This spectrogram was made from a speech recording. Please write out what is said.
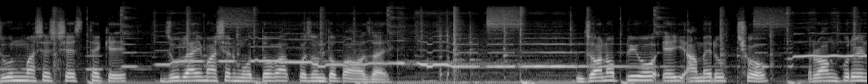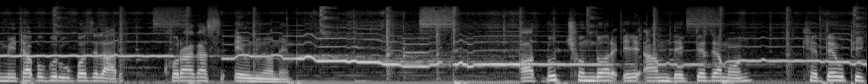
জুন মাসের শেষ থেকে জুলাই মাসের মধ্যভাগ পর্যন্ত পাওয়া যায়। জনপ্রিয় এই আমের উৎস রংপুরের মিঠাপুকুর উপজেলার খোরাগাছ ইউনিয়নে। অদ্ভুত সুন্দর এ আম দেখতে যেমন খেতেও ঠিক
